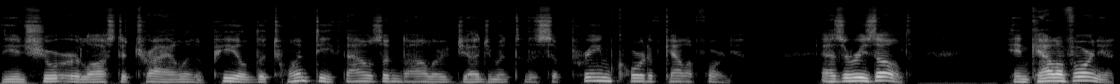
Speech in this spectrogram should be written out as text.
the insurer lost a trial and appealed the $20,000 judgment to the Supreme Court of California. As a result, in California,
